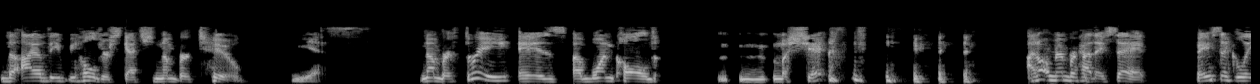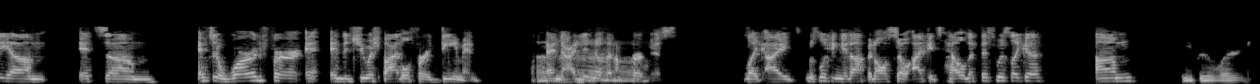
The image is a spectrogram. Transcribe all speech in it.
the Eye of the Beholder sketch number two. Yes. Number three is uh, one called Mashit. I don't remember how they say it. Basically, um, it's um, it's a word for in the Jewish Bible for a demon, and I didn't know that on Oh. purpose. Like I was looking it up, and also I could tell that this was like a um. Hebrew word.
